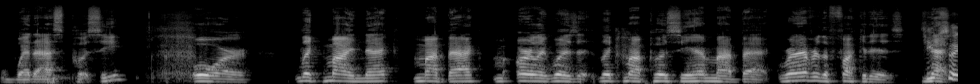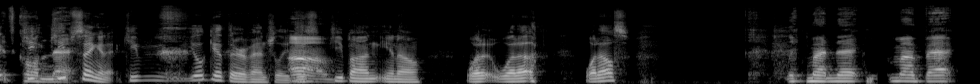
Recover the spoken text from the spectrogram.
Wet Ass Pussy or lick my neck, my back, or like what is it? Lick my pussy and my back, whatever the fuck it is. Keep, neck. sing- it's called keep, keep singing it. Keep you'll get there eventually. Just Um, keep on, you know. What what uh, what else? lick my neck, my back,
